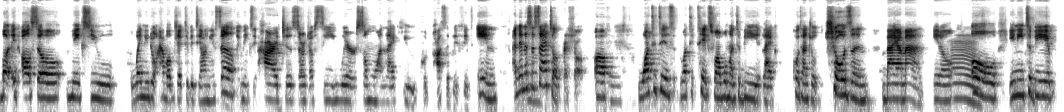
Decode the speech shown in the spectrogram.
But it also makes you when you don't have objectivity on yourself, it makes it hard to sort of see where someone like you could possibly fit in. And then the mm. societal pressure of mm. what it is, what it takes for a woman to be like quote unquote chosen by a man. You know, mm. oh, you need to be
